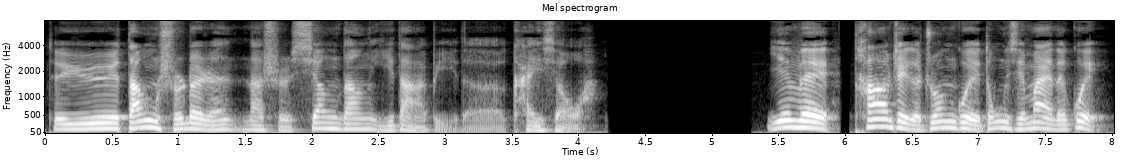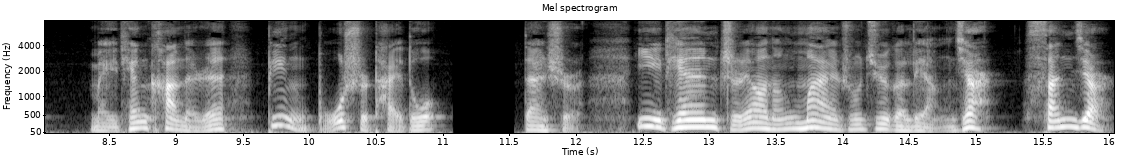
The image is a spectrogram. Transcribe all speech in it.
对于当时的人那是相当一大笔的开销啊。因为他这个专柜东西卖的贵，每天看的人并不是太多。但是，一天只要能卖出去个两件三件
